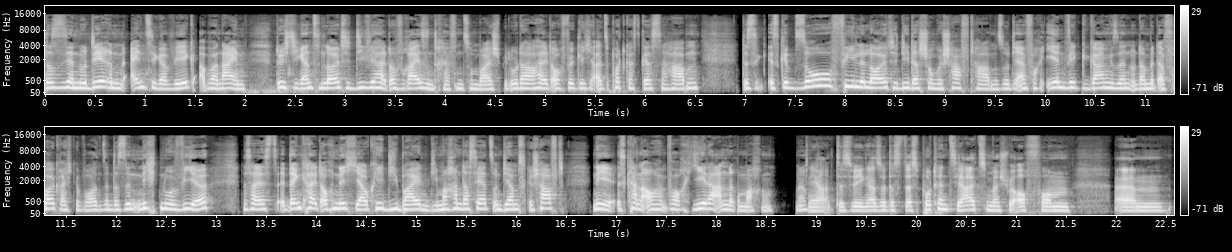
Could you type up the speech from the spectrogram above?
das ist ja nur deren einziger Weg. Aber nein, durch die ganzen Leute, die wir halt auf Reisen treffen zum Beispiel oder halt auch wirklich als Podcast-Gäste haben, das, es gibt so viele Leute, die das schon geschafft haben, so, die einfach ihren Weg gegangen sind und damit erfolgreich geworden sind. Das sind nicht nur wir. Das heißt, denk halt auch nicht, ja, okay, die beiden, die machen das jetzt und die haben es geschafft. Nee, es kann auch einfach auch jeder andere machen. Ne? Ja, deswegen, also das, das Potenzial zum Beispiel auch vom ähm,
